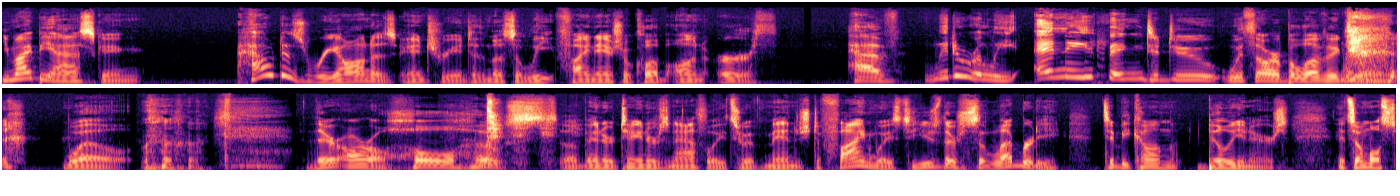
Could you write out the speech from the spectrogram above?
You might be asking, how does Rihanna's entry into the most elite financial club on earth have literally anything to do with our beloved game? well, there are a whole host of entertainers and athletes who have managed to find ways to use their celebrity to become billionaires. It's almost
